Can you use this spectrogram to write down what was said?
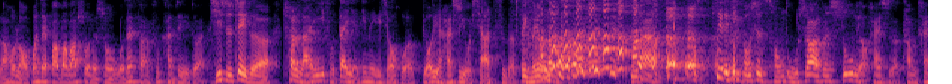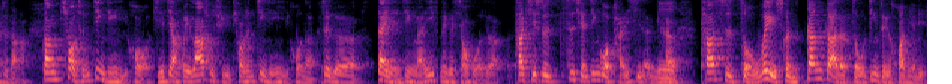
然后老关在叭叭叭说的时候，我在反复看这一段。其实这个穿蓝衣服戴眼镜那个小伙表演还是有瑕疵的，并没有那么好。你看这个镜头是从五十二分十五秒开始的，他们开始打。当跳成近景以后，鞋匠被拉出去跳成近景以后呢，这个戴眼镜蓝衣服那个小伙子，他其实之前经过排戏的，你看、嗯他是走位很尴尬的走进这个画面里，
